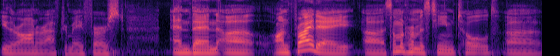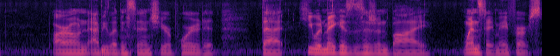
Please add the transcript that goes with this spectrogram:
either on or after May 1st. And then uh, on Friday, uh, someone from his team told uh, our own Abby Livingston, and she reported it, that he would make his decision by Wednesday, May 1st.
